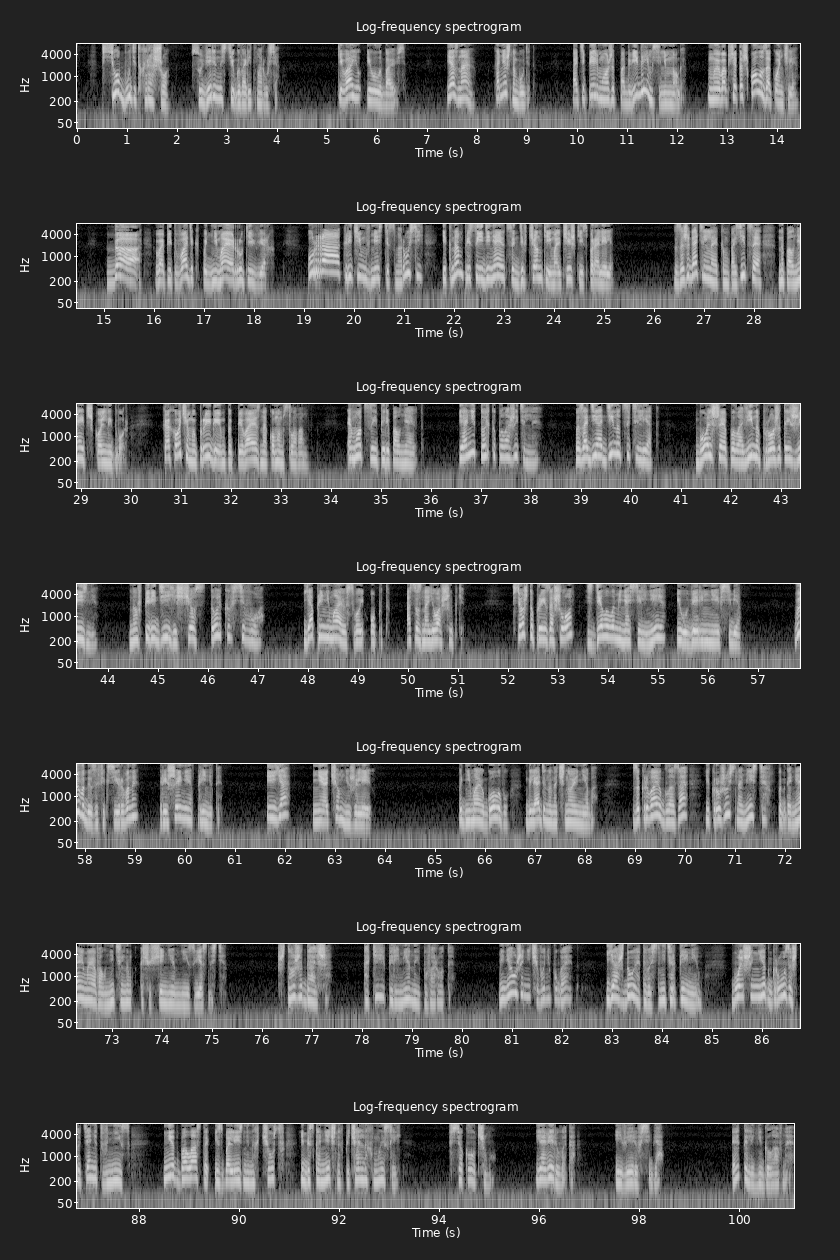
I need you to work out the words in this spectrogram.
все будет хорошо», — с уверенностью говорит Маруся. Киваю и улыбаюсь. «Я знаю, конечно, будет. А теперь, может, подвигаемся немного? Мы вообще-то школу закончили». «Да!» — вопит Вадик, поднимая руки вверх. «Ура!» — кричим вместе с Марусей, и к нам присоединяются девчонки и мальчишки из параллели. Зажигательная композиция наполняет школьный двор. Хохочем и прыгаем, подпевая знакомым словам. Эмоции переполняют. И они только положительные. Позади одиннадцать лет. Большая половина прожитой жизни. Но впереди еще столько всего. Я принимаю свой опыт, осознаю ошибки. Все, что произошло, сделало меня сильнее и увереннее в себе. Выводы зафиксированы, решения приняты. И я ни о чем не жалею. Поднимаю голову, глядя на ночное небо. Закрываю глаза и кружусь на месте, подгоняемая волнительным ощущением неизвестности. Что же дальше? Какие перемены и повороты? Меня уже ничего не пугает. Я жду этого с нетерпением. Больше нет груза, что тянет вниз. Нет балласта из болезненных чувств и бесконечных печальных мыслей. Все к лучшему. Я верю в это и верю в себя. Это ли не главное?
